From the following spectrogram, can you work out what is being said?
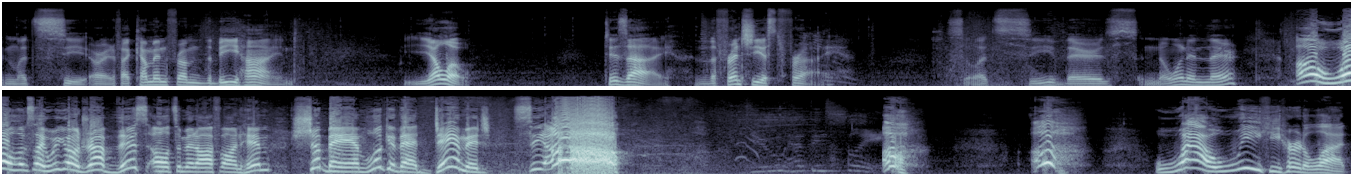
And let's see. Alright, if I come in from the behind. Yellow. Tis I, the Frenchiest fry. So let's see. There's no one in there. Oh, whoa, looks like we're going to drop this ultimate off on him. Shabam, look at that damage. See, oh! Oh! Oh! Wow, we he hurt a lot.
